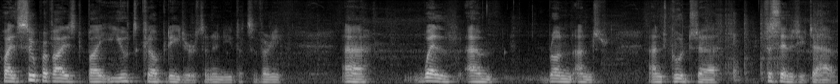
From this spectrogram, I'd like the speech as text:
while supervised by youth club leaders. And indeed, that's a very uh, well um, run and, and good uh, facility to have.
